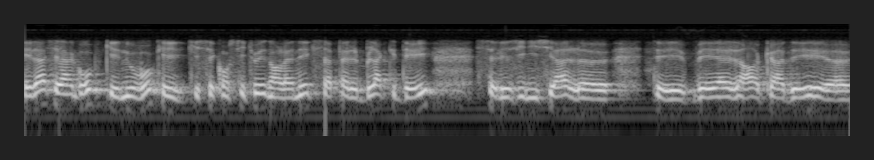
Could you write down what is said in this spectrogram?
Et là, c'est un groupe qui est nouveau, qui, qui s'est constitué dans l'année, qui s'appelle Black Day. C'est les initiales euh, des BLAKD, euh,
